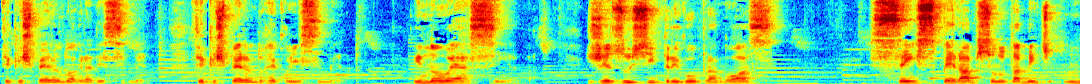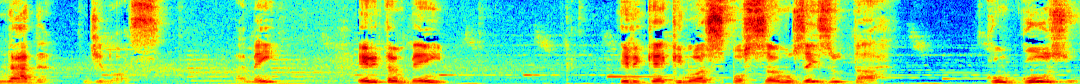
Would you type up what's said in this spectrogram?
Fica esperando o agradecimento. Fica esperando o reconhecimento. E não é assim, amados. Jesus se entregou para nós sem esperar absolutamente nada de nós. Amém? Ele também ele quer que nós possamos exultar com gozo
